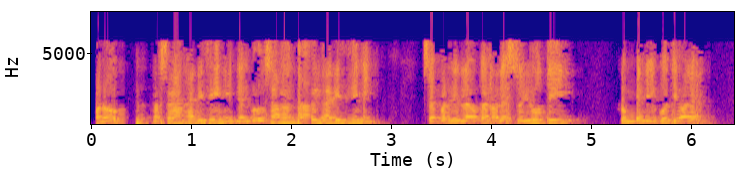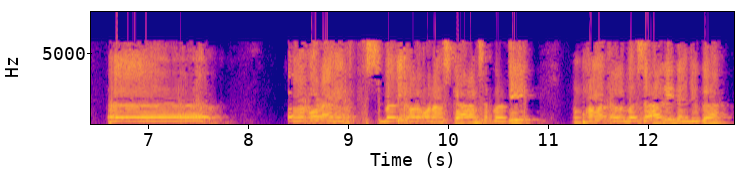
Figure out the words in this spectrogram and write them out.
Meragukan kesahihan hadis ini dan berusaha mentakwil hadis ini. Seperti dilakukan oleh Suyuti, kemudian diikuti oleh uh, orang sebagian orang-orang sekarang seperti Muhammad Al-Ghazali dan juga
